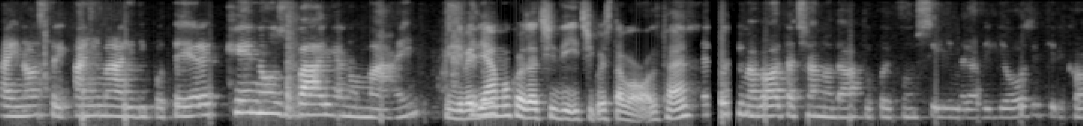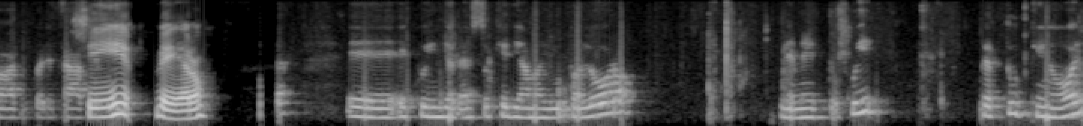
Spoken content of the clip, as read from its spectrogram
ai nostri animali di potere che non sbagliano mai quindi vediamo cosa ci dici questa volta. Eh? L'ultima volta ci hanno dato quei consigli meravigliosi, ti ricordi quelle carte? Sì, vero. E, e quindi adesso chiediamo aiuto a loro. Le metto qui per tutti noi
